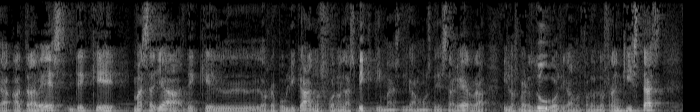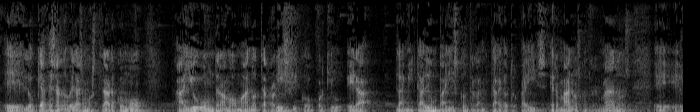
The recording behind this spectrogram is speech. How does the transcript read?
a, través de que, más allá de que los republicanos fueron las víctimas, digamos, de esa guerra y los verdugos, digamos, fueron los franquistas, eh, lo que hace esa novela es mostrar cómo ahí hubo un drama humano terrorífico, porque era la mitad de un país contra la mitad del otro país, hermanos contra hermanos, eh,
